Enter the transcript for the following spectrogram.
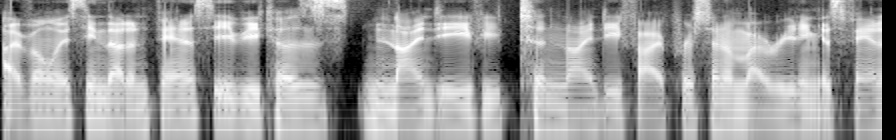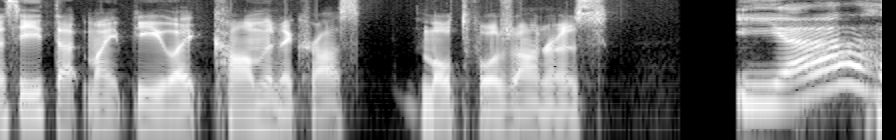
I've only seen that in fantasy because 90 to 95% of my reading is fantasy. That might be like common across multiple genres. Yeah,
